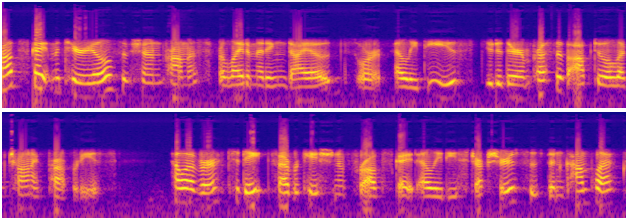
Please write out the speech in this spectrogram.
Perovskite materials have shown promise for light emitting diodes, or LEDs, due to their impressive optoelectronic properties. However, to date, fabrication of perovskite LED structures has been complex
